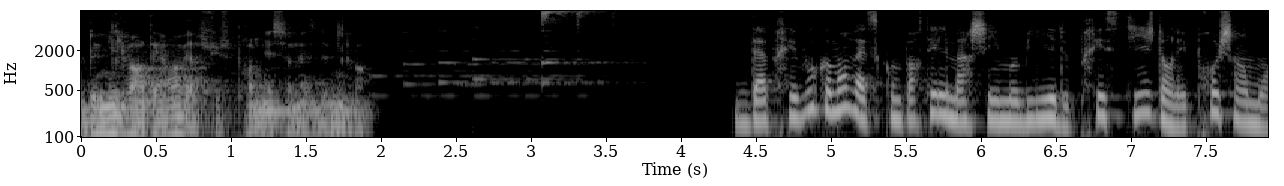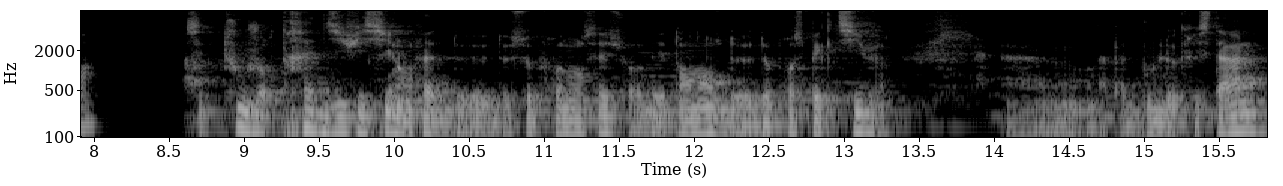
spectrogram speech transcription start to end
2021 euh, versus premier semestre 2020. D'après vous, comment va se comporter le marché immobilier de prestige dans les prochains mois? C'est toujours très difficile en fait de, se prononcer sur des tendances de, de prospective. on n'a pas de boule de cristal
